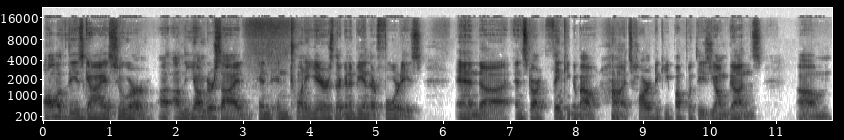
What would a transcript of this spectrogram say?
all of these guys who are uh, on the younger side in in 20 years they're going to be in their 40s and uh, and start thinking about huh it's hard to keep up with these young guns. Um,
